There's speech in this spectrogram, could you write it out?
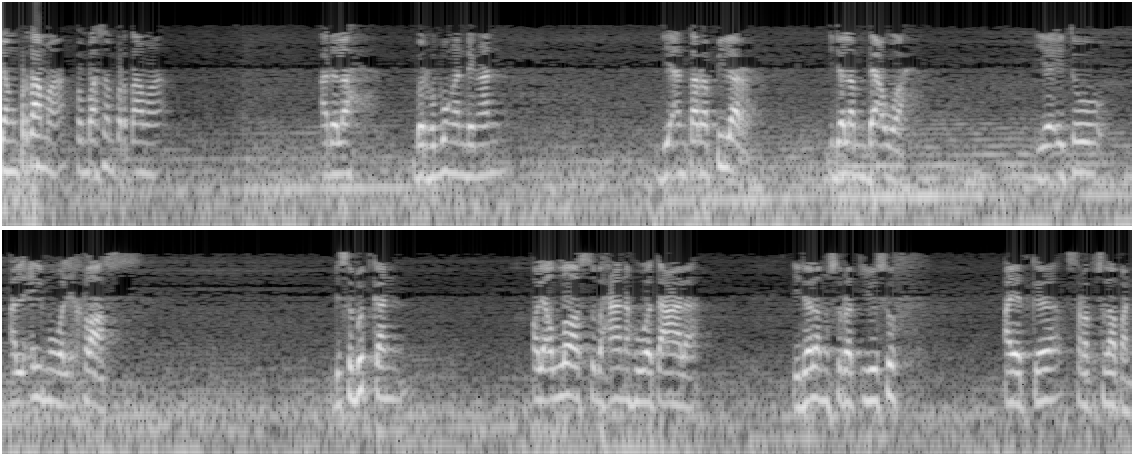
yang pertama, pembahasan pertama adalah berhubungan dengan di antara pilar di dalam dakwah yaitu al-ilmu wal ikhlas. Disebutkan oleh Allah Subhanahu wa taala di dalam surat Yusuf ayat ke-108.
